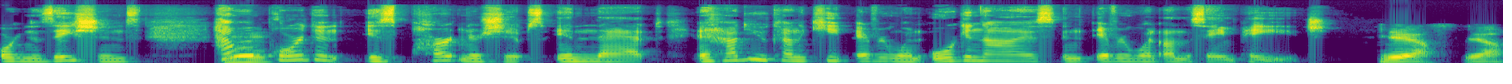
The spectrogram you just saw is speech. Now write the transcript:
organizations, how mm-hmm. important is partnerships in that? And how do you kind of keep everyone organized and everyone on the same page? Yeah, yeah.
